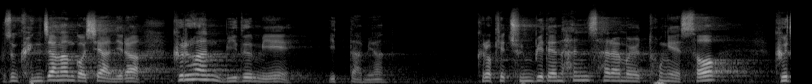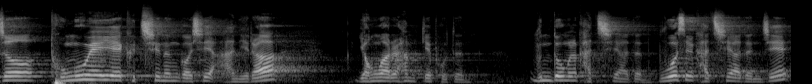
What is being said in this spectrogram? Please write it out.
무슨 굉장한 것이 아니라 그러한 믿음이 있다면 그렇게 준비된 한 사람을 통해서 그저 동호회에 그치는 것이 아니라 영화를 함께 보든 운동을 같이 하든 무엇을 같이 하든지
